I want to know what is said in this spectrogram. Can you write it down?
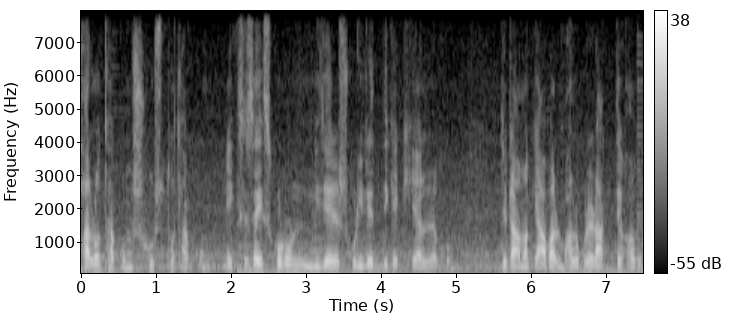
ভালো থাকুন, সুস্থ থাকুন এক্সারসাইজ করুন, নিজের শরীরের দিকে খেয়াল রাখুন, যেটা আমাকে আবার ভালো করে রাখতে হবে।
